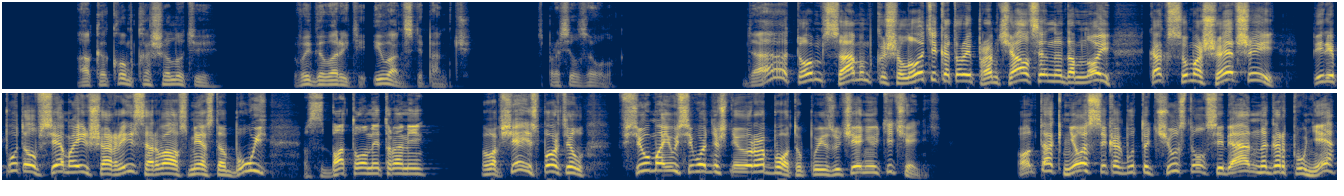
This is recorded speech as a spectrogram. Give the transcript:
— О каком кашалоте вы говорите, Иван Степанович? — спросил зоолог. — Да, о том самом кашалоте, который промчался надо мной, как сумасшедший, перепутал все мои шары, сорвал с места буй с батометрами. Вообще испортил всю мою сегодняшнюю работу по изучению течений. Он так несся, как будто чувствовал себя на гарпуне.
